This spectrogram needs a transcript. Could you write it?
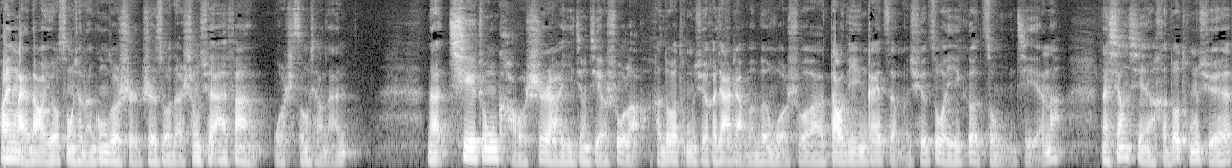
欢迎来到由宋小南工作室制作的升学 FM，我是宋小南。那期中考试啊已经结束了，很多同学和家长们问我说，到底应该怎么去做一个总结呢？那相信很多同学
